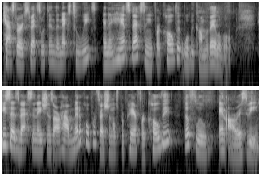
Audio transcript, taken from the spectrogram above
Casper expects within the next two weeks, an enhanced vaccine for COVID will become available. He says vaccinations are how medical professionals prepare for COVID, the flu, and RSV.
